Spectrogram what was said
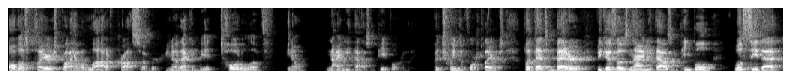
all those players probably have a lot of crossover. You know, that could be a total of you know ninety thousand people really between the four players. But that's better because those 90,000 people will see that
